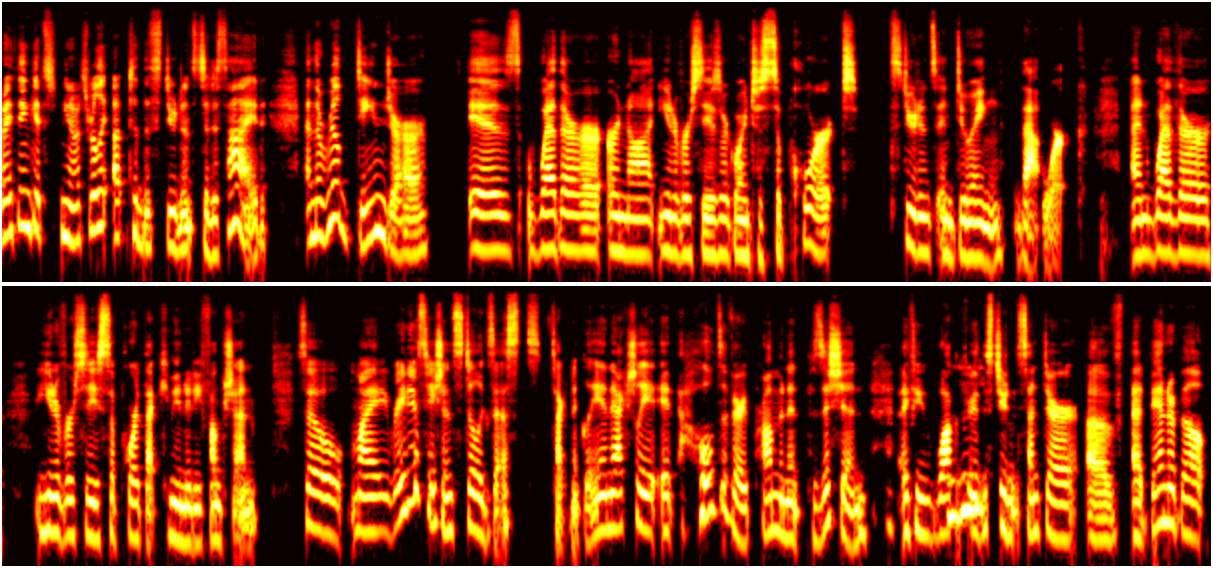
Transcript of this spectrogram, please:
but I think it's, you know, it's really up to the students to decide. And the real danger is whether or not universities are going to support students in doing that work and whether universities support that community function. So my radio station still exists technically and actually it holds a very prominent position if you walk mm-hmm. through the student center of at Vanderbilt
